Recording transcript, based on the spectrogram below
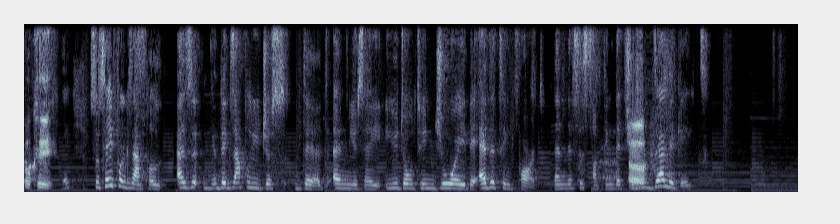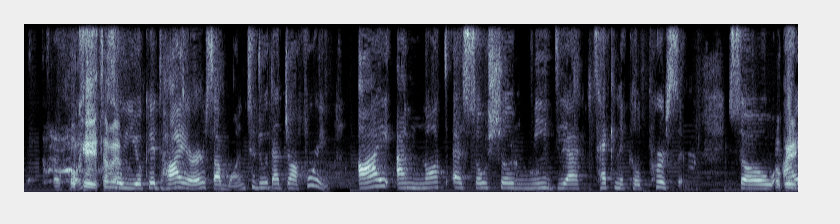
Okay. So, say for example, as the example you just did, and you say you don't enjoy the editing part, then this is something that you uh, will delegate. Okay. okay so you could hire someone to do that job for you. I am not a social media technical person. So Okay. I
